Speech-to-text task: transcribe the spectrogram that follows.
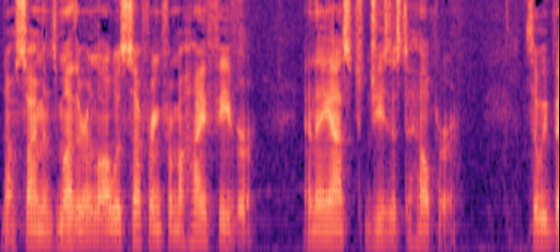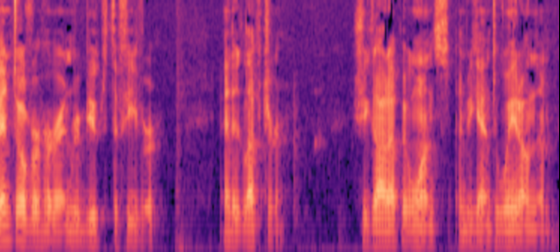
Now Simon's mother in law was suffering from a high fever, and they asked Jesus to help her. So he bent over her and rebuked the fever, and it left her. She got up at once and began to wait on them.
